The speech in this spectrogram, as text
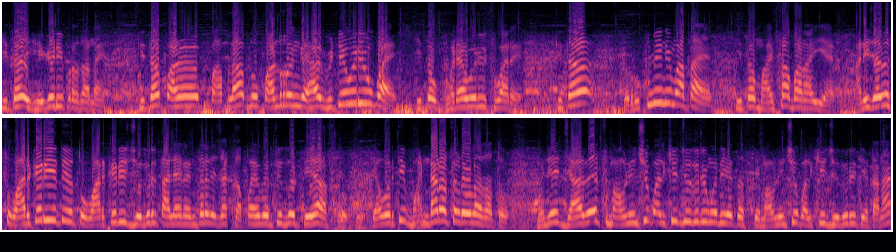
तिथं हेगडी प्रधान आहे. तिथं पा आपला जो पांडुरंग आहे हा विटेवरी उभा आहे. तिथं घोड्यावरी स्वार आहे. तिथं रुक्मिणी माता आहे. तिथं म्हैसा आहे. आणि ज्यावेळेस वारकरी येथे येतो वारकरी जेजुरीत आल्यानंतर त्याच्या कपाईवरती जो टिळा असतो त्यावरती भंडारा चढवला जातो. म्हणजे ज्यावेळेस माऊलींची पालखी जेजुरीमध्ये येत असते माऊलींची पालखी जेजुरीत येताना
